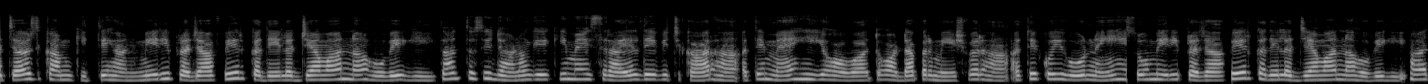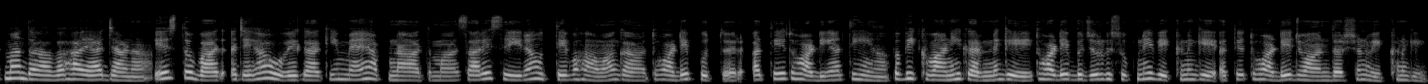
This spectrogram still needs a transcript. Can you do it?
ਅਚਰਜ ਕੰਮ ਕੀਤੇ ਹਨ। ਮੇਰੀ ਪ੍ਰਜਾ ਫਿਰ ਕਦੇ ਲੱਜਿਆਵਾਨ ਨਾ ਨਾ ਹੋਵੇਗੀ ਤਦ ਤੁਸੀਂ ਜਾਣੋਗੇ ਕਿ ਮੈਂ ਇਸਰਾਏਲ ਦੇ ਵਿਚਕਾਰ ਹਾਂ ਅਤੇ ਮੈਂ ਹੀ ਯਹੋਵਾ ਤੁਹਾਡਾ ਪਰਮੇਸ਼ਵਰ ਹਾਂ ਅਤੇ ਕੋਈ ਹੋਰ ਨਹੀਂ, ਸੋ ਮੇਰੀ ਪ੍ਰਜਾ ਫੇਰ ਕਦੇ ਲੱਜਿਆਵਾਨ ਨਾ ਹੋਵੇਗੀ। ਆਤਮਾ ਦਾ ਵਹਾਇਆ ਜਾਣਾ। ਇਸ ਤੋਂ ਬਾਅਦ ਅਜਿਹਾ ਹੋਵੇਗਾ ਕਿ ਮੈਂ ਆਪਣਾ ਆਤਮਾ ਸਾਰੇ ਸਰੀਰਾਂ ਉੱਤੇ ਵਹਾਵਾਂਗਾ, ਤੁਹਾਡੇ ਪੁੱਤਰ ਅਤੇ ਤੁਹਾਡੀਆਂ ਧੀਆਂ ਭਵਿੱਖਬਾਣੀ ਕਰਨਗੇ, ਤੁਹਾਡੇ ਬਜ਼ੁਰਗ ਸੁਪਨੇ ਵੇਖਣਗੇ ਅਤੇ ਤੁਹਾਡੇ ਜਵਾਨ ਦਰਸ਼ਨ ਵੇਖਣਗੇ।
